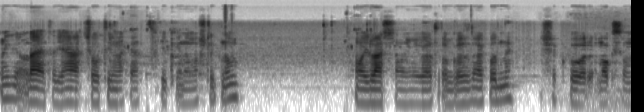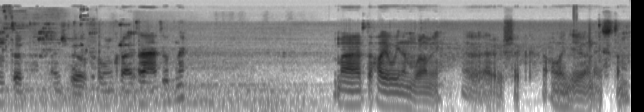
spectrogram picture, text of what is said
Igen, lehet, hogy a hátsó tímeket ki kéne most ütnöm. Hogy lássam, hogy mivel tudok gazdálkodni. És akkor maximum több meccsből fogunk rajta átjutni. Mert a hajói nem valami erősek, ahogy néztem.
